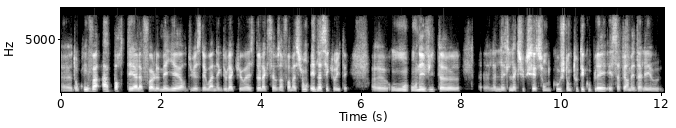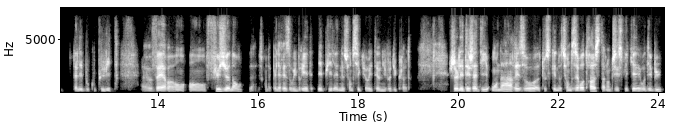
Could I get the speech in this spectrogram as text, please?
Euh, donc, on va apporter à la fois le meilleur du SD-WAN avec de la QoS, de l'accès aux informations et de la sécurité. Euh, on, évite euh, la, la, succession de couches, donc tout est couplé et ça permet d'aller euh, d'aller beaucoup plus vite euh, vers en, fusionnant ce qu'on appelle les réseaux hybrides et puis les notions de sécurité au niveau du cloud. Je l'ai déjà dit, on a un réseau, tout ce qui est notion de zéro trust, alors que j'expliquais au début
